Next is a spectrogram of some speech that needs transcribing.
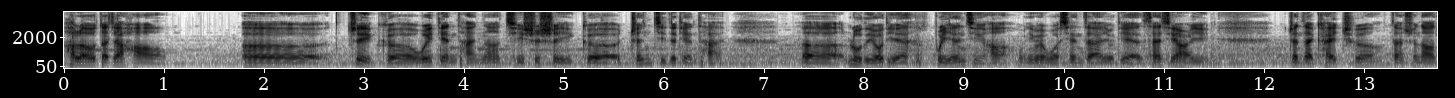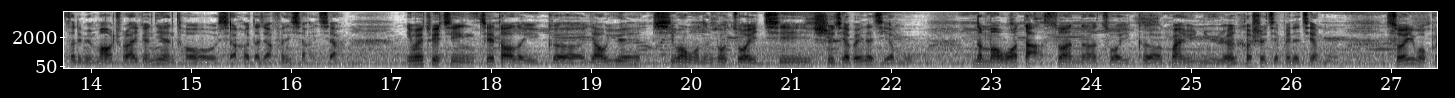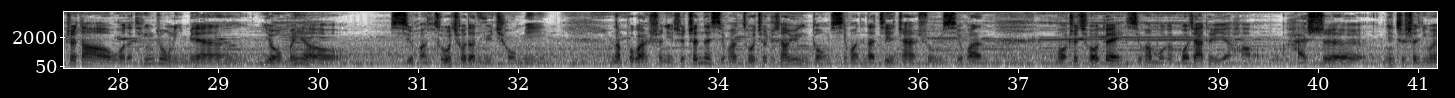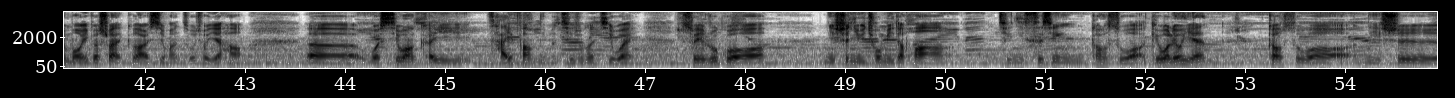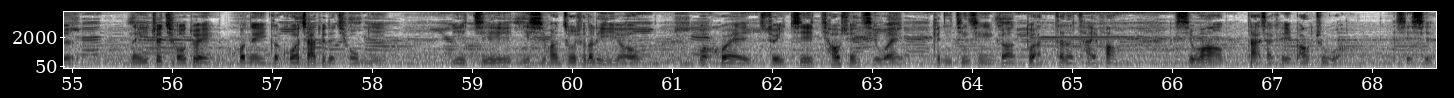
Hello，大家好。呃，这个微电台呢，其实是一个征集的电台。呃，录的有点不严谨哈，因为我现在有点三心二意，正在开车，但是脑子里面冒出来一个念头，想和大家分享一下。因为最近接到了一个邀约，希望我能够做一期世界杯的节目。那么我打算呢，做一个关于女人和世界杯的节目。所以我不知道我的听众里面有没有喜欢足球的女球迷。那不管是你是真的喜欢足球这项运动，喜欢它的技战术，喜欢。某支球队喜欢某个国家队也好，还是你只是因为某一个帅哥而喜欢足球也好，呃，我希望可以采访你们其中的几位。所以，如果你是女球迷的话，请你私信告诉我，给我留言，告诉我你是哪一支球队或哪一个国家队的球迷，以及你喜欢足球的理由，我会随机挑选几位给你进行一个短暂的采访。希望大家可以帮助我，谢谢。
